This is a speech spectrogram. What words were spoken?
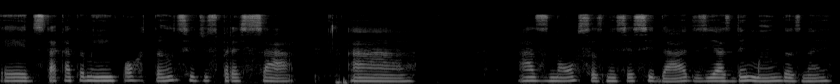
É, destacar também a importância de expressar a, as nossas necessidades e as demandas, né,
